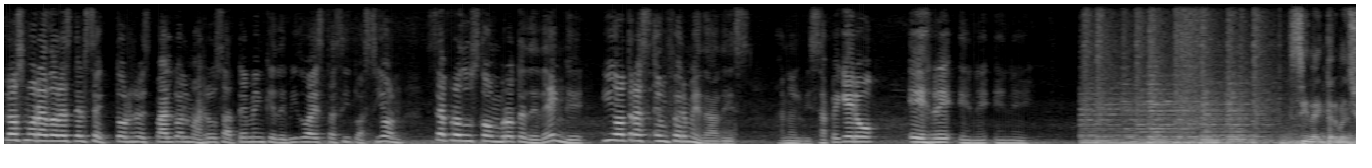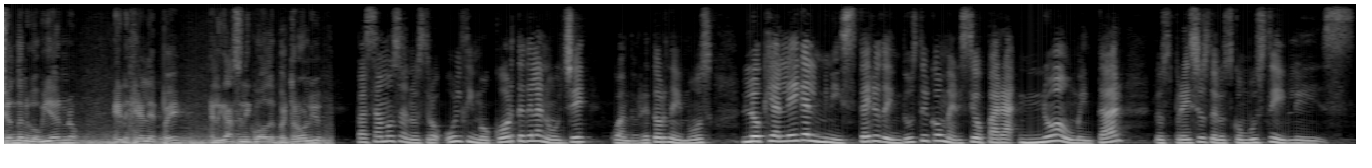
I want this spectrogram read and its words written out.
Los moradores del sector Respaldo Almarrosa temen que debido a esta situación se produzca un brote de dengue y otras enfermedades. Ana Luisa Peguero, RNN. Sin la intervención del gobierno, el GLP, el gas licuado de petróleo. Pasamos a nuestro último corte de la noche. Cuando retornemos, lo que alega el Ministerio de Industria y Comercio para no aumentar los precios de los combustibles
